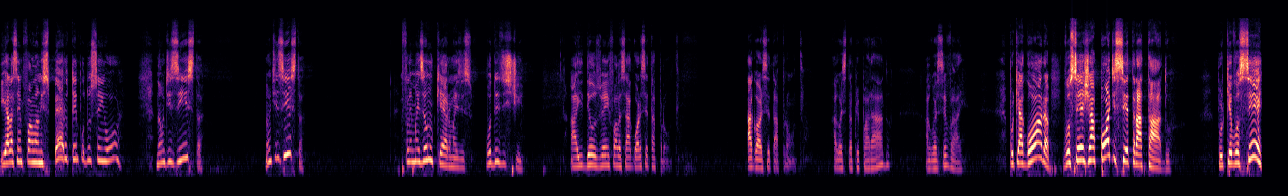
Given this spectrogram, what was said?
E ela sempre falando: espera o tempo do Senhor, não desista, não desista. Eu falei, mas eu não quero mais isso vou desistir. Aí Deus vem e fala assim: agora você está pronto. Agora você está pronto. Agora você está preparado. Agora você vai. Porque agora você já pode ser tratado. Porque você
